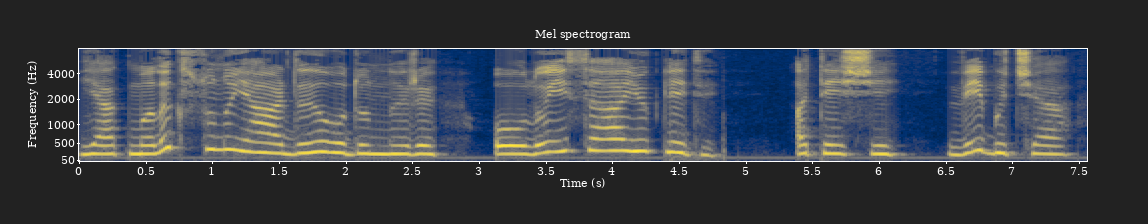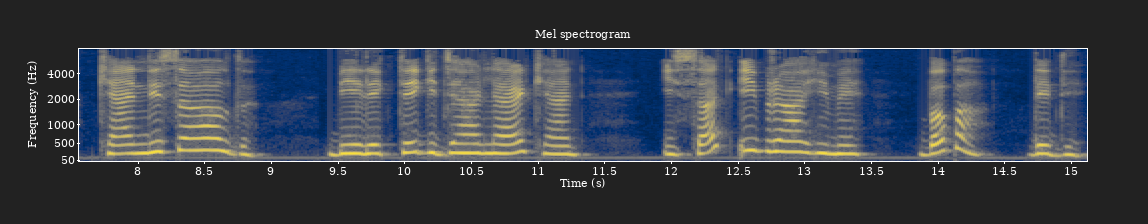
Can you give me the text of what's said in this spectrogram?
yakmalık sunu yardığı odunları oğlu İsa yükledi. Ateşi ve bıçağı kendisi aldı. Birlikte giderlerken İshak İbrahim'e baba dedi.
